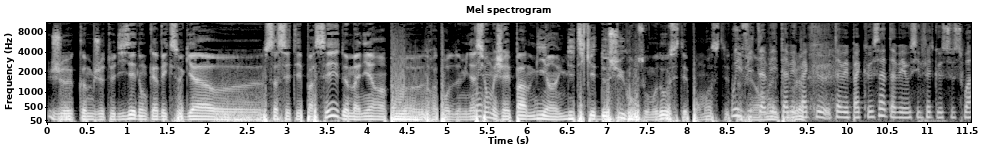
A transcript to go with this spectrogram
je, comme je te disais, donc avec ce gars, euh, ça s'était passé de manière un peu euh, de rapport de domination, mais j'avais pas mis un- une étiquette dessus, grosso modo. C'était pour moi, c'était. tout Oui, fait puis t'avais t'avais voilà. pas que t'avais pas que ça, t'avais aussi le fait que ce soit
